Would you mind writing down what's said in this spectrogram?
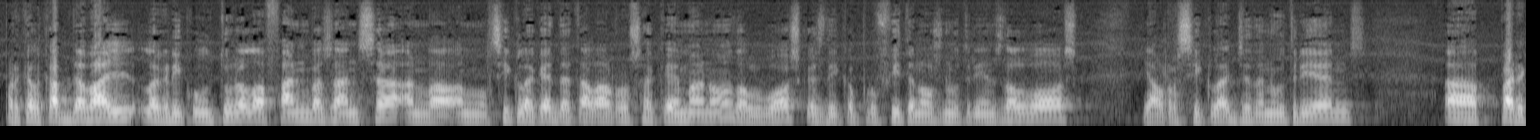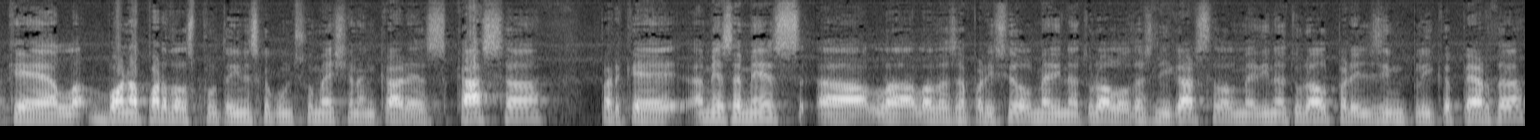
perquè al capdavall l'agricultura la fan basant-se en, la, en el cicle aquest de tal rosa quema no? del bosc, és a dir, que aprofiten els nutrients del bosc, hi ha el reciclatge de nutrients, eh, perquè la, bona part de les proteïnes que consumeixen encara és caça, perquè, a més a més, eh, la, la desaparició del medi natural o deslligar-se del medi natural per ells implica perdre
